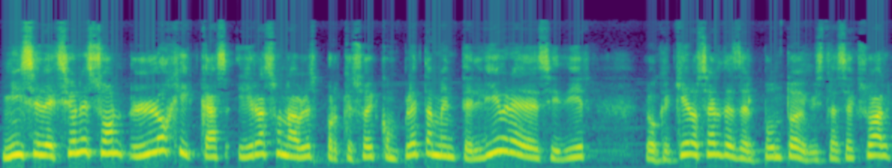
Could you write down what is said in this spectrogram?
Mis elecciones son lógicas y razonables porque soy completamente libre de decidir lo que quiero ser desde el punto de vista sexual.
